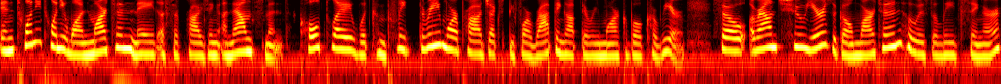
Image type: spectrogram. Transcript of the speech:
In 2021, Martin made a surprising announcement. Coldplay would complete three more projects before wrapping up their remarkable career. So, around two years ago, Martin, who is the lead singer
